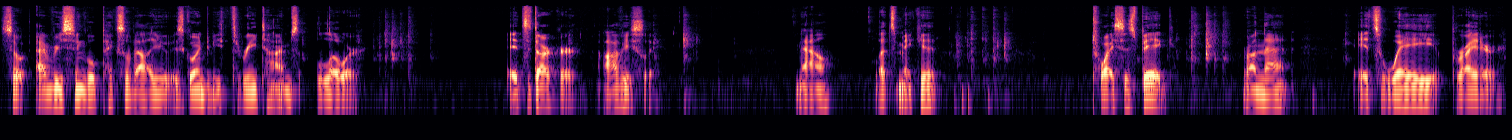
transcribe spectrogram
So every single pixel value is going to be 3 times lower. It's darker, obviously. Now, let's make it twice as big. Run that. It's way brighter.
